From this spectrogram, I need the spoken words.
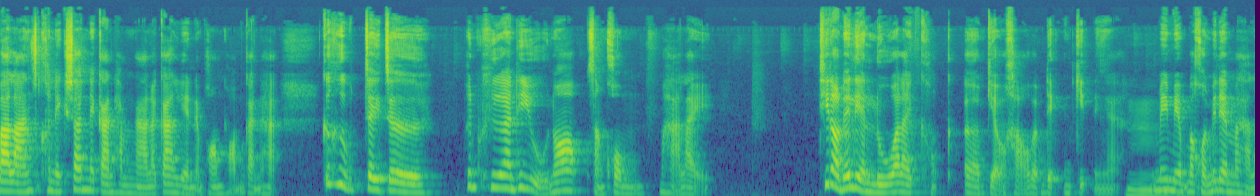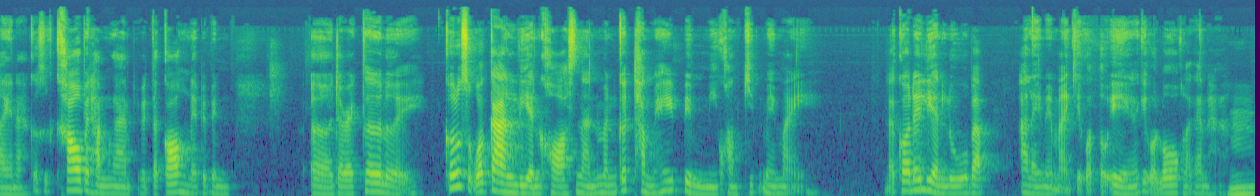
balance connection ในการทำงานและการเรียนเนี่ยพร้อม ๆ กันนะคะก็คือเจอเจอเพื่อนๆที่อยู่นอกสังคมมหาลัย ที่เราได้เรียนรู้อะไรของเอ่อเกี่ยวกับเขาแบบเด็กอังกฤษอย่างเงี้ยอืมไม่มีบางคนไม่เรียนมหาลัยนะ ก็คือเข้าไปทำงานเป็นตากล้องเลยไปเป็นเอ่อ director เลย ก็รู้สึกว่าการเรียนคอร์สนั้น มันก็ทำให้ปริมมีความคิดใหม่ ๆ แล้วก็ได้เรียนรู้แบบ อะไรใหม่ๆเกี่ยวกับตัวเองและเกี่ยวกับโลกแล้วกันค่ะอืม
